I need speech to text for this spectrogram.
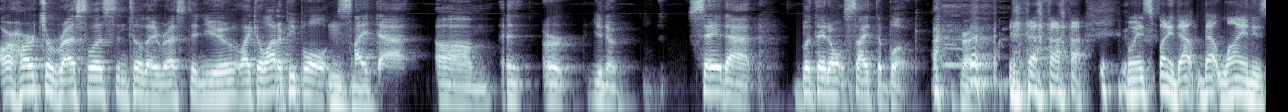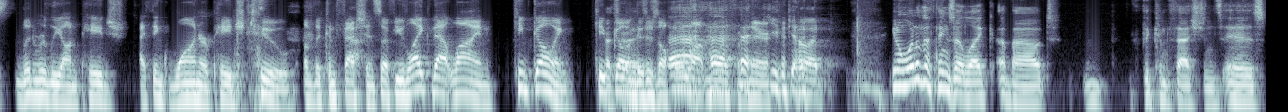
Our hearts are restless until they rest in you. Like a lot of people mm-hmm. cite that, um, and or you know, say that but they don't cite the book. right. well, it's funny that that line is literally on page, I think one or page two of the confession. So if you like that line, keep going, keep That's going, because right. there's a whole lot more from there. keep going. You know, one of the things I like about the confessions is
